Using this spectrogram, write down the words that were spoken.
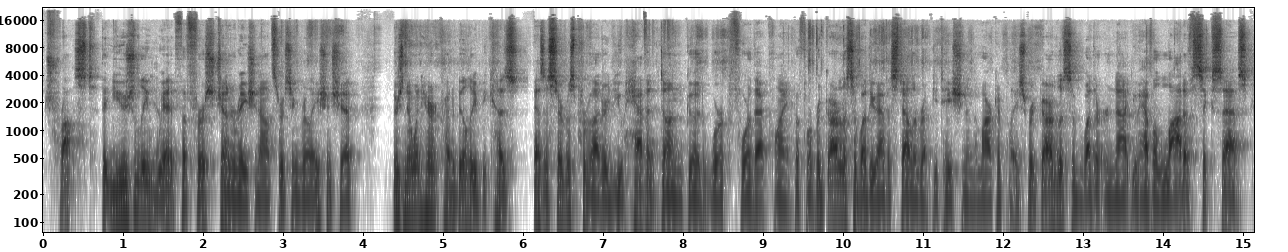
trust that usually yeah. with a first generation outsourcing relationship there's no inherent credibility because as a service provider, you haven't done good work for that client before, regardless of whether you have a stellar reputation in the marketplace, regardless of whether or not you have a lot of success.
